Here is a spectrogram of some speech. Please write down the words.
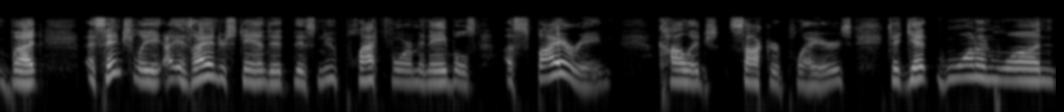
But essentially, as I understand it, this new platform enables aspiring college soccer players to get one on one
